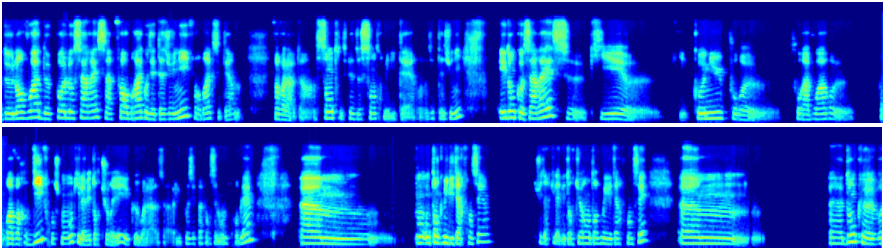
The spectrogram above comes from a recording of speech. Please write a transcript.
de l'envoi de Paul Osares à Fort Bragg aux États-Unis. Fort Bragg, c'était un, enfin, voilà, un centre, une espèce de centre militaire aux États-Unis. Et donc Osares, qui, est, qui est connu pour, pour avoir pour avoir dit franchement qu'il avait torturé et que voilà, ça lui posait pas forcément de problème. en, tant que militaire français, hein je veux dire qu'il avait torturé en tant que militaire français. Euh, euh, donc, euh,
